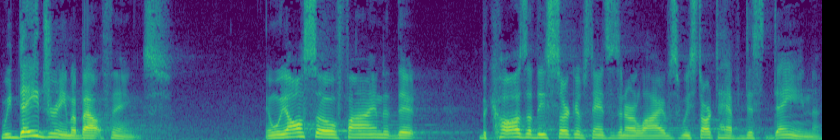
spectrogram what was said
We daydream about things. And we also find that because of these circumstances in our lives, we start to have disdain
